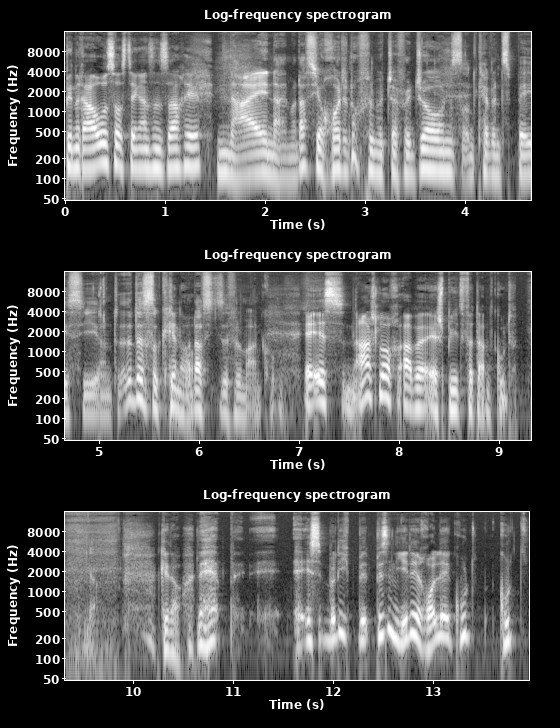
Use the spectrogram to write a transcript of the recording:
bin raus aus der ganzen Sache. Nein, nein, man darf sich auch heute noch Filme mit Jeffrey Jones und Kevin Spacey und äh, das ist okay, genau. man darf sich diese Filme angucken. Er ist ein Arschloch, aber er spielt verdammt gut. Ja. Genau. Er, er ist wirklich bis in jede Rolle gut, gut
